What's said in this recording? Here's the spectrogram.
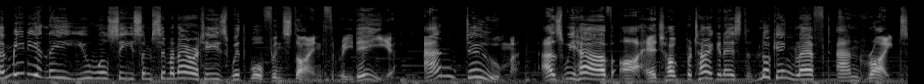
Immediately, you will see some similarities with Wolfenstein 3D and Doom, as we have our hedgehog protagonist looking left and right.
